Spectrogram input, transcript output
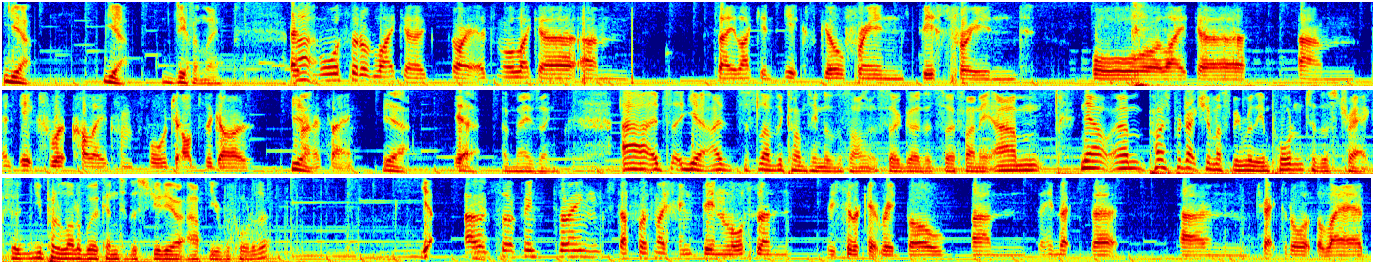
Yeah, yeah, definitely. It's Ah. more sort of like a sorry. It's more like a um, say like an ex girlfriend's best friend, or like a um, an ex work colleague from four jobs ago Yeah. kind of thing. Yeah, Yeah. amazing. Uh, it's yeah, I just love the content of the song. It's so good. It's so funny. Um, now, um, post production must have been really important to this track. So you put a lot of work into the studio after you recorded it. Yep. Uh, so I've been doing stuff with my friend Ben Lawson, who's work at Red Bull. Um, so he mixed it, um, tracked it all at the lab,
